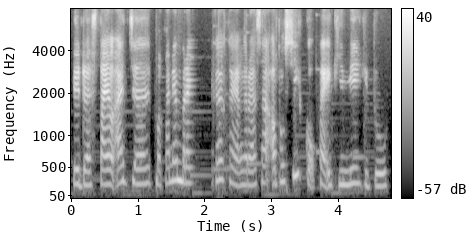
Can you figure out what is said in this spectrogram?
beda style aja. Makanya mereka kayak ngerasa apa sih kok kayak gini? gitu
